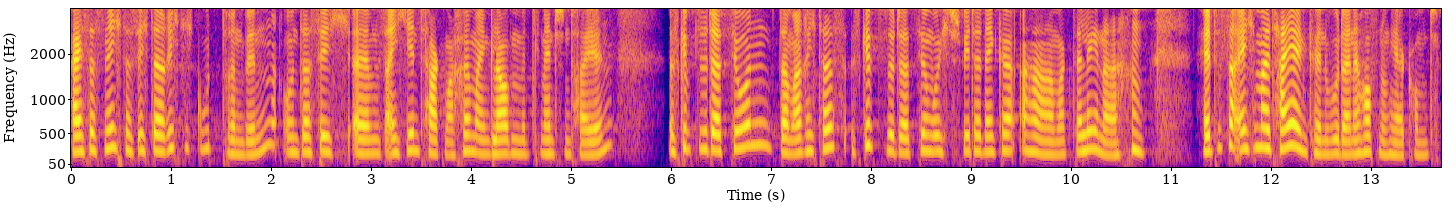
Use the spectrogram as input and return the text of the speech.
heißt das nicht, dass ich da richtig gut drin bin und dass ich ähm, das eigentlich jeden Tag mache, meinen Glauben mit Menschen teilen, es gibt Situationen, da mache ich das. Es gibt Situationen, wo ich später denke, ah, Magdalena, hättest du eigentlich mal teilen können, wo deine Hoffnung herkommt.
